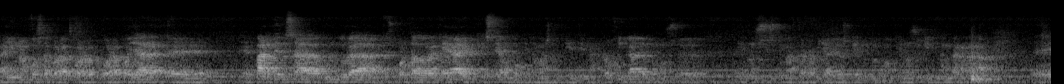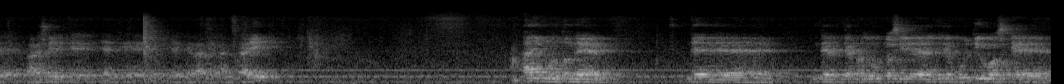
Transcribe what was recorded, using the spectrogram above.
hay una apuesta por, por, apoyar parte de esa cultura exportadora que hay, que sea un poquito más eficiente y más lógica, tenemos eh, unos sistemas ferroviarios que no, que no se utilizan para nada eh, para eso y hay que, hay que, y hay darle cancha ahí. Hay un montón de, de, productos y de, cultivos que,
